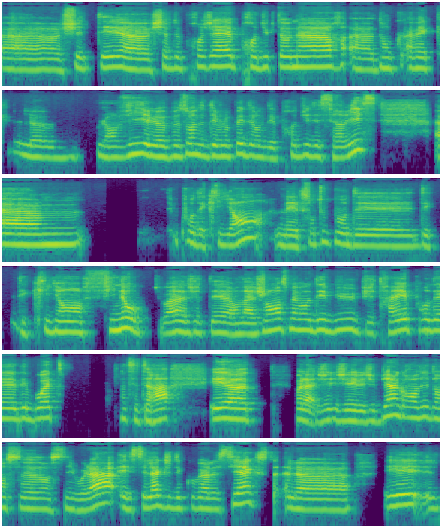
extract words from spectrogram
Euh, J'étais euh, chef de projet, product owner, euh, donc avec l'envie et le besoin de développer donc, des produits, des services. Euh, pour des clients, mais surtout pour des, des, clients finaux. Tu vois, j'étais en agence même au début, puis j'ai travaillé pour des, des boîtes, etc. Et euh, voilà, j'ai bien grandi dans ce, dans ce niveau-là, et c'est là que j'ai découvert le CX le, et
